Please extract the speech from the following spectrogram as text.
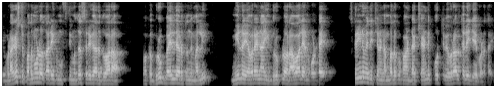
ఇప్పుడు ఆగస్టు పదమూడవ తారీఖు ముఫ్తి ముదస్సరి గారి ద్వారా ఒక గ్రూప్ బయలుదేరుతుంది మళ్ళీ. మీలో ఎవరైనా ఈ గ్రూప్లో రావాలి అనుకుంటే స్క్రీన్ మీద ఇచ్చిన నెంబర్లకు కాంటాక్ట్ చేయండి. పూర్తి వివరాలు తెలియజేయబడతాయి.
